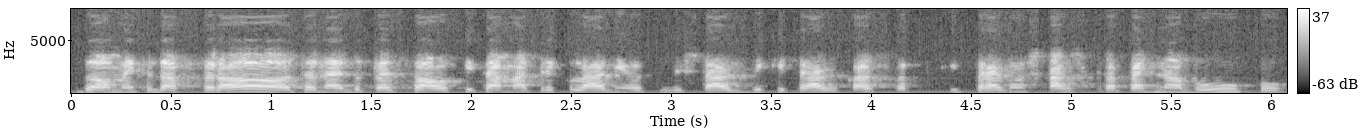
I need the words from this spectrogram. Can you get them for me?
do aumento da frota, né, do pessoal que está matriculado em outros estados e que tragam, que tragam os carros para Pernambuco,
